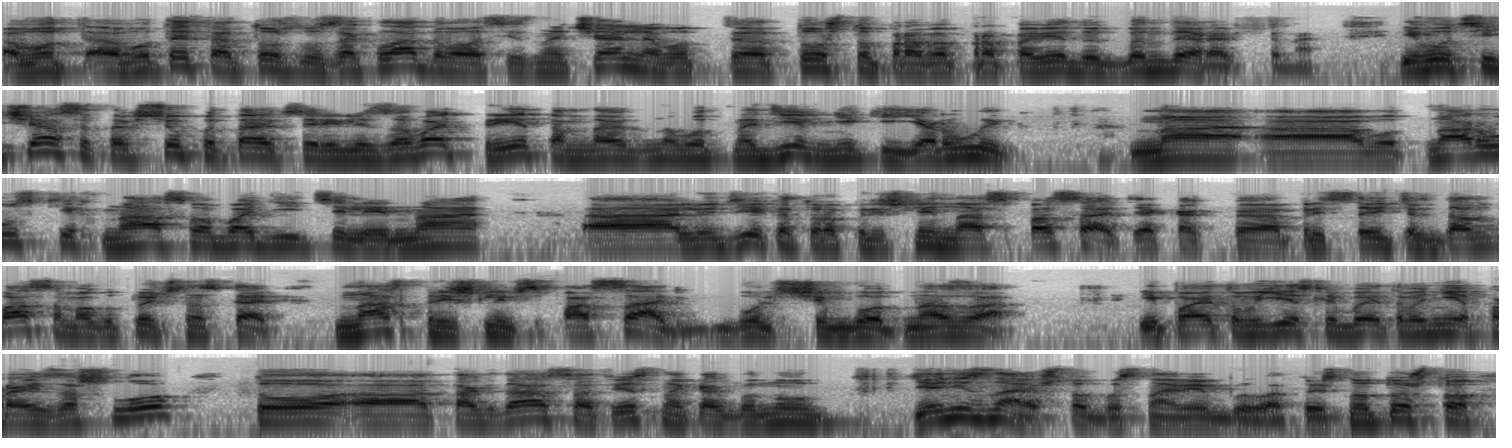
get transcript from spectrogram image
Вот, вот это то, что закладывалось изначально, вот э, то, что проповедует Бендеровщина. И вот сейчас это все пытаются реализовать, при этом на, на, вот надев некий ярлык на, а, вот, на русских, на освободителей, на а, людей, которые пришли нас спасать. Я как а, представитель Донбасса могу точно сказать, нас пришли спасать больше, чем год назад. И поэтому, если бы этого не произошло, то а, тогда, соответственно, как бы, ну, я не знаю, что бы с нами было. То есть, ну, то, что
